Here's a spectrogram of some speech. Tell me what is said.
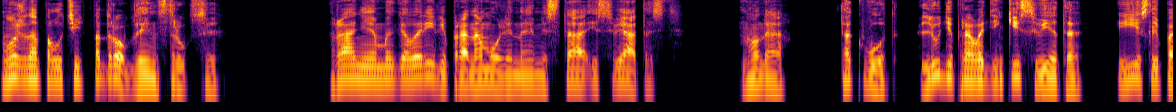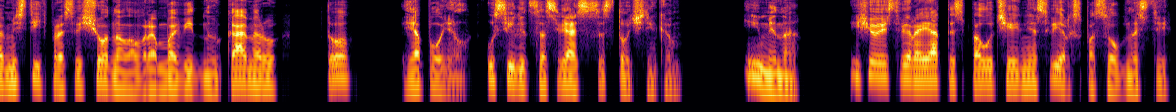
можно получить подробные инструкции. Ранее мы говорили про намоленные места и святость. Ну да. Так вот, люди-проводники света, и если поместить просвещенного в ромбовидную камеру, то, я понял, усилится связь с источником. Именно. Еще есть вероятность получения сверхспособностей.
